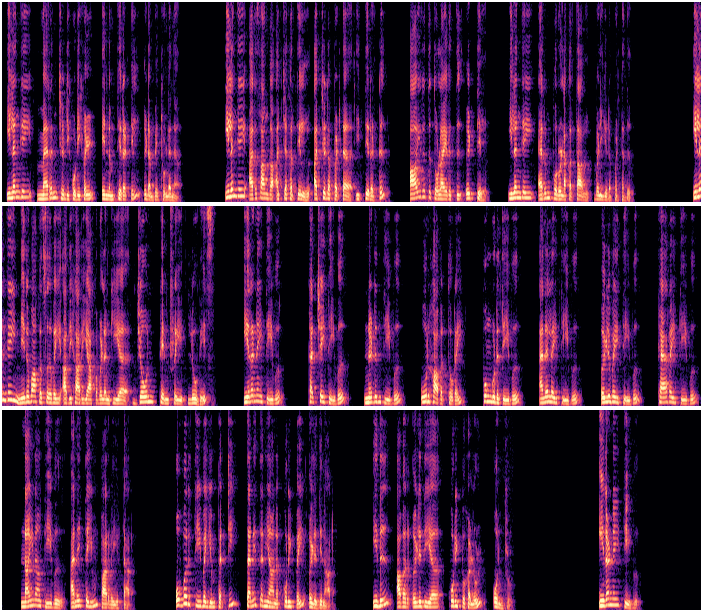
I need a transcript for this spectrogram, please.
இலங்கை மரஞ்செடி கொடிகள் என்னும் திரட்டில் இடம்பெற்றுள்ளன. இலங்கை அரசாங்க அச்சகத்தில் அச்சிடப்பட்ட இத்திரட்டு ஆயிரத்து தொள்ளாயிரத்து எட்டில் இலங்கை அரும்பொருளகத்தால் வெளியிடப்பட்டது. இலங்கை நிர்வாக சேவை அதிகாரியாக விளங்கிய John Penry Lewis Iranaitivu Kachchativu Neduntivu Urkavalturai Pungudutivu Analaitivu Eluvaitivu Karaitivu Nainativu அனைத்தையும் பார்வையிட்டார். ஒவ்வொரு தீவையும் பற்றி தனித்தனியான குறிப்பை எழுதினார். இது அவர் எழுதிய குறிப்புகளுள் ஒன்று. இரணை தீவு.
